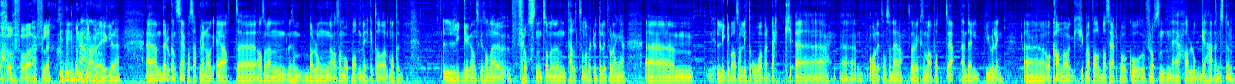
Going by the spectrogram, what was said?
Bare for å være høflig. Ja, nei, men det er hyggelig, det. Um, det du kan se på Zeppelin òg, er at uh, altså den liksom, ballongen som er oppå den, virker til å måtte ligge ganske sånn der frossent som en telt som har vært ute litt for lenge. Um, ligger bare sånn litt over dekk, uh, uh, og litt sånn som det, da. Så det virker som har fått ja, en del juling. Uh, og kan òg, i hvert fall basert på hvor frossen den er, ha ligget her en stund.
